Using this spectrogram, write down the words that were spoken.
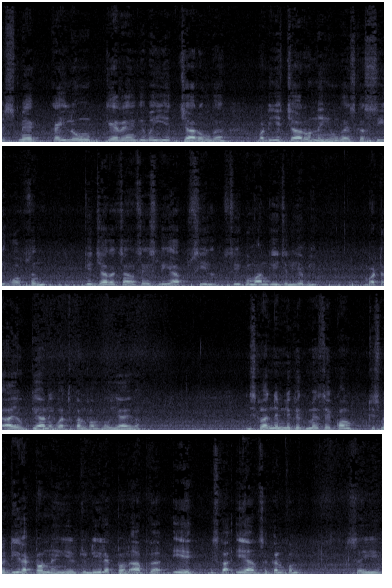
इसमें कई लोग कह रहे हैं कि भाई ये चारों होगा बट ये चारों नहीं होगा। इसका सी ऑप्शन के ज़्यादा चांस है, इसलिए आप सी सी को मान के ही चलिए अभी। बट आयोग के आने के बाद तो कन्फर्म हो जाएगा इसके बाद निम्नलिखित में से कॉम किसमें डी इलेक्ट्रॉन नहीं है? जो डी इलेक्ट्रॉन आपका ए इसका ए आंसर कन्फर्म सही है।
